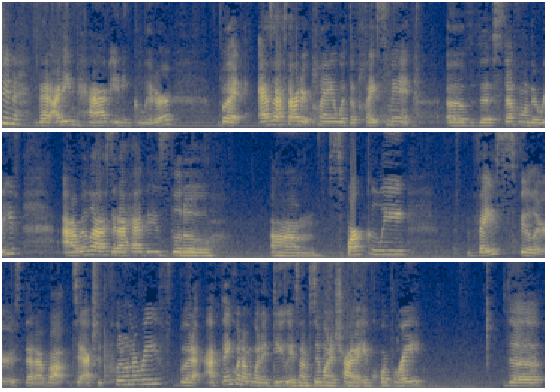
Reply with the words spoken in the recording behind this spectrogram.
That I didn't have any glitter, but as I started playing with the placement of the stuff on the wreath, I realized that I had these little um, sparkly vase fillers that I bought to actually put on the wreath. But I think what I'm going to do is I'm still going to try to incorporate the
